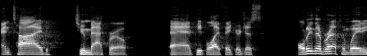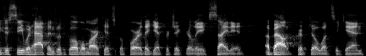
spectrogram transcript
and tied to macro. And people, I think, are just holding their breath and waiting to see what happens with global markets before they get particularly excited about crypto once again.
